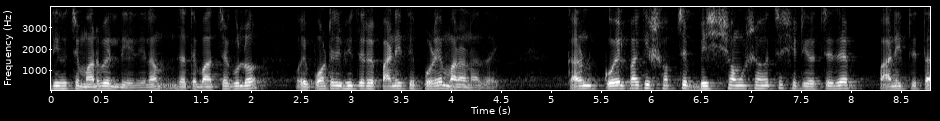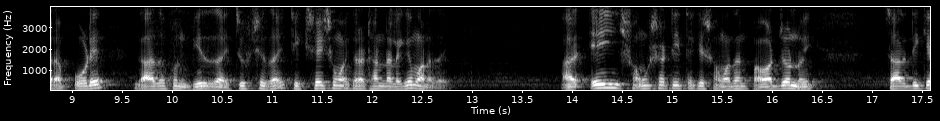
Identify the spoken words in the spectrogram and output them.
দিয়ে হচ্ছে মার্বেল দিয়ে দিলাম যাতে বাচ্চাগুলো ওই পটের ভিতরে পানিতে পড়ে মারা না যায়। কারণ কোয়েল পাখির সবচেয়ে বেশি সমস্যা হচ্ছে সেটি হচ্ছে যে পানিতে তারা পড়ে গা যখন ভিজে যায় চুপসে যায় ঠিক সেই সময় তারা ঠান্ডা লেগে মারা যায়। আর এই সমস্যাটি থেকে সমাধান পাওয়ার জন্যই চারদিকে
